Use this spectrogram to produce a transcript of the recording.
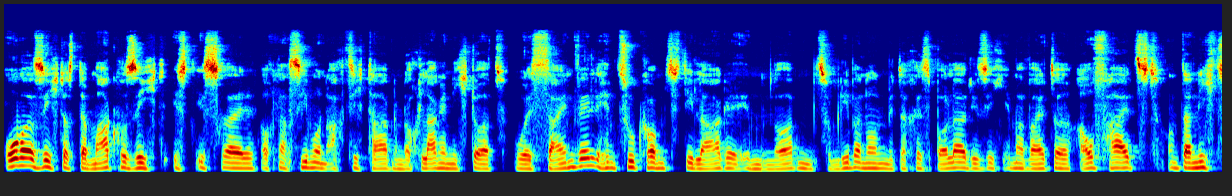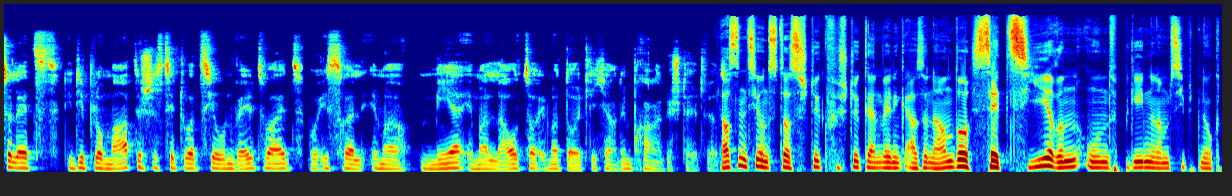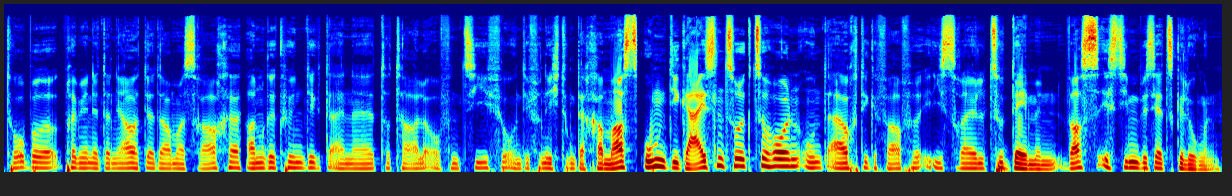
Obersicht, aus der Makrosicht ist Israel auch nach 87 Tagen noch lange nicht dort, wo es sein will. Hinzu kommt die Lage im Norden zum Libanon mit der Hezbollah, die sich immer weiter aufheizt und dann nicht zuletzt die diplomatische Situation weltweit, wo Israel immer mehr, immer lauter, immer deutlicher an den Pranger gestellt wird. Lassen Sie uns das Stück für Stück ein wenig auseinander sezieren und beginnen am 7. Oktober. Premier Netanyahu hat ja damals Rache angekündigt, eine totale Offensive und die Vernichtung der Hamas, um die Geiseln zurückzuholen und auch die Gefahr für Israel zu dämmen. Was ist ihm bis jetzt gelungen?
